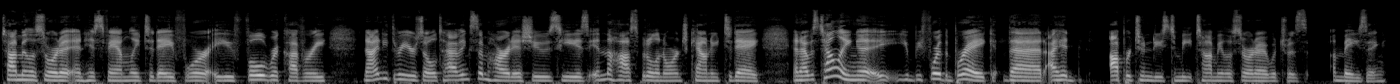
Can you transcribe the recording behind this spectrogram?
Tommy Lasorda and his family today for a full recovery. 93 years old, having some heart issues. He is in the hospital in Orange County today, and I was telling. Uh, you before the break that I had opportunities to meet Tommy Lasorda, which was amazing.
